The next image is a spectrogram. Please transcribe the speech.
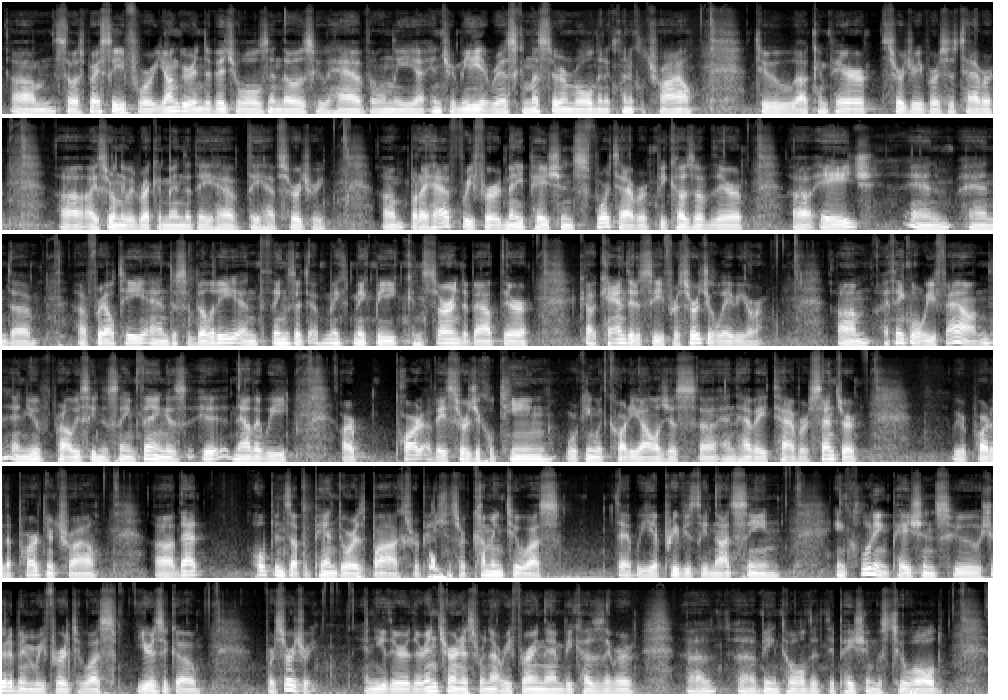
Um, so, especially for younger individuals and those who have only uh, intermediate risk, unless they're enrolled in a clinical trial to uh, compare surgery versus TAVR, uh, I certainly would recommend that they have they have surgery. Um, but I have referred many patients for TAVR because of their uh, age and and uh, uh, frailty and disability and things that make make me concerned about their uh, candidacy for surgical AVR. Um, I think what we found, and you've probably seen the same thing, is it, now that we are part of a surgical team working with cardiologists uh, and have a TAVR center, we were part of the partner trial. Uh, that opens up a Pandora's box where patients are coming to us that we had previously not seen including patients who should have been referred to us years ago for surgery. And either their internists were not referring them because they were uh, uh, being told that the patient was too old,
